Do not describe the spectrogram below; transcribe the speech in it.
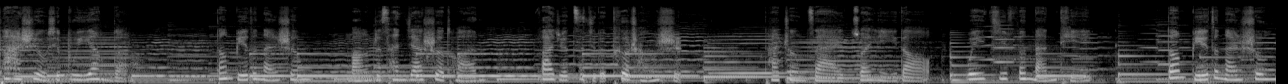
他还是有些不一样的。当别的男生忙着参加社团、发掘自己的特长时，他正在钻研一道微积分难题；当别的男生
